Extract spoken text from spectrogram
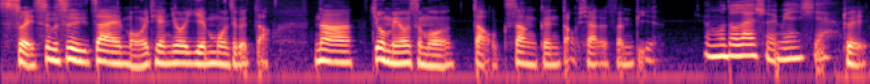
水是不是在某一天就会淹没这个岛？那就没有什么岛上跟岛下的分别，全部都在水面下。对，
